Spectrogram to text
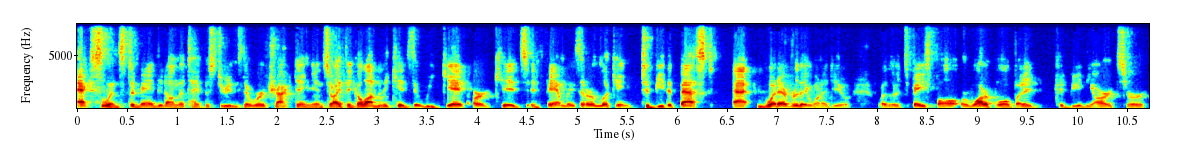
excellence demanded on the type of students that we're attracting. And so I think a lot of the kids that we get are kids and families that are looking to be the best at whatever they want to do, whether it's baseball or water polo, but it could be in the arts or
